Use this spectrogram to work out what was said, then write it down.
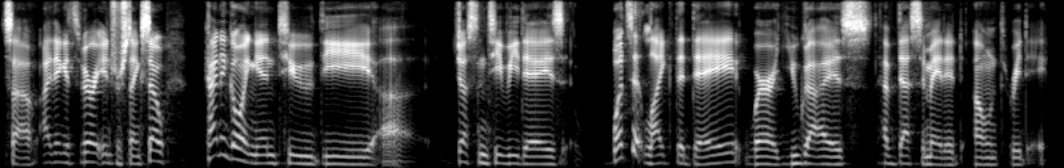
So I think it's very interesting. So, kind of going into the uh, Justin TV days, what's it like the day where you guys have decimated Own3D?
